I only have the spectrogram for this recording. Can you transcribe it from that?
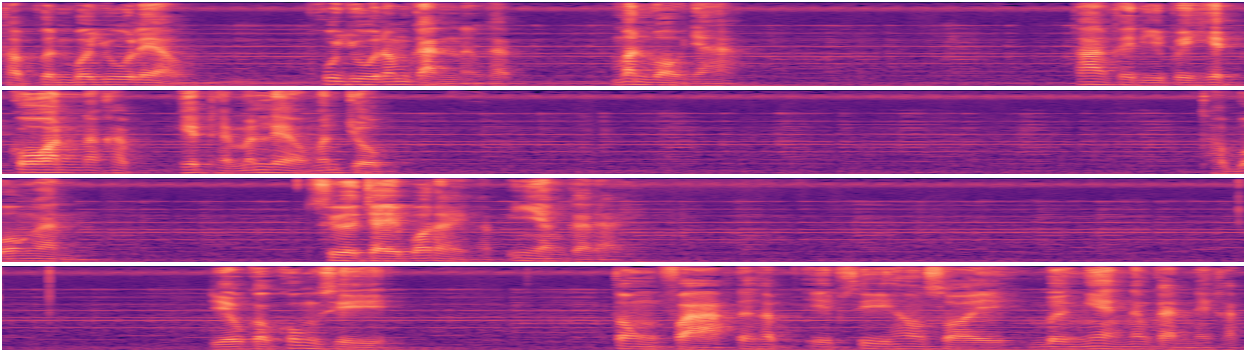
ถ้าเพิ่นบ่อยู่แล้ว ผู้อยู่นํกันนะครับ มันเว้ายากทางที่ดีไปเฮ็ดก่อนนะครับเฮ็ดให้มันแล้วมันจบถ้าบ่งั้นเชื่อใจบ่ได้ครับอีหยังก็ได้ เดี๋ยวกับคงสีต้องฝากนะครับเอฟซีเฮาซอยเบิ่งแง่งน้ำกันนะครับ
